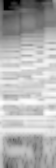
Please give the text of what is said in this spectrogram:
Música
